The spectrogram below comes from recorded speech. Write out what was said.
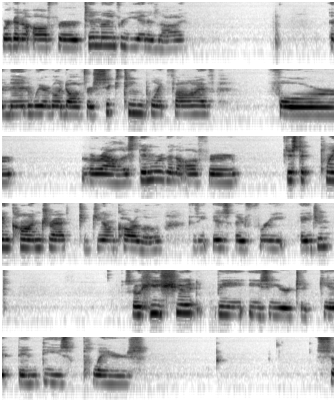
We're going to offer 10 million for Januzaj. And then we are going to offer 16.5 for Morales. Then we're going to offer just a plain contract to Giancarlo because he is a free agent. So he should be easier to get than these players. So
